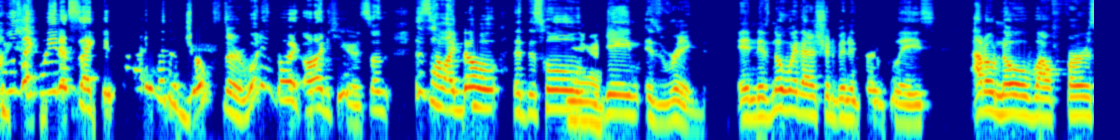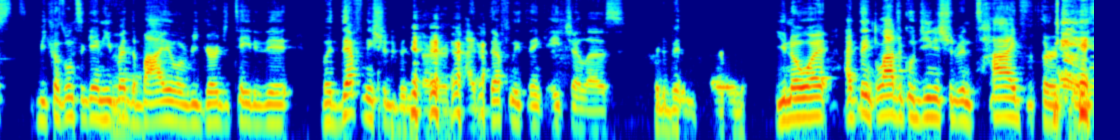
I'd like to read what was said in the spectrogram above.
I was like, wait a second, not even a jokester. What is going on here? So this is how I know that this whole yeah. game is rigged and there's no way that I should have been in third place. I don't know about first because once again he read the bio and regurgitated it, but definitely should have been third. I definitely think HLS could have been third. You know what? I think Logical Genius should have been tied for third place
